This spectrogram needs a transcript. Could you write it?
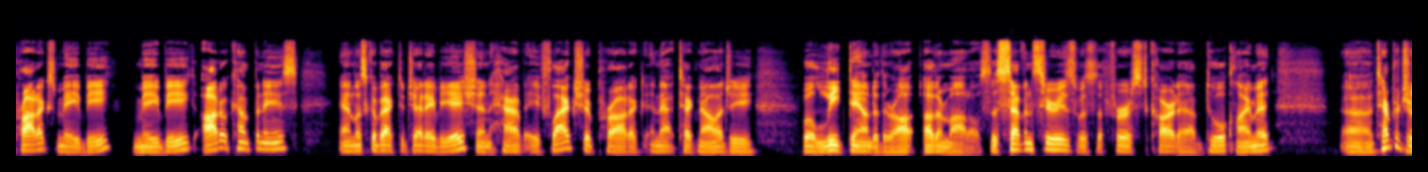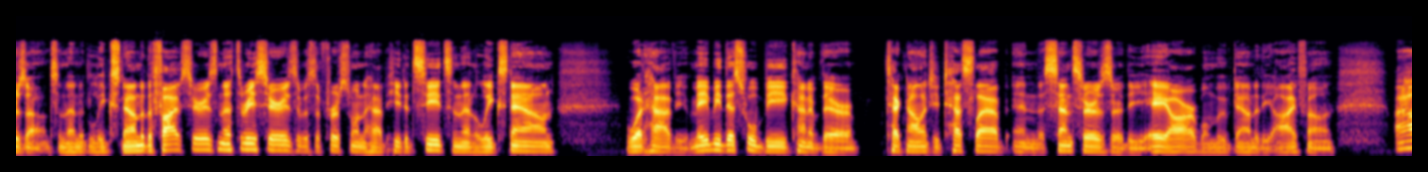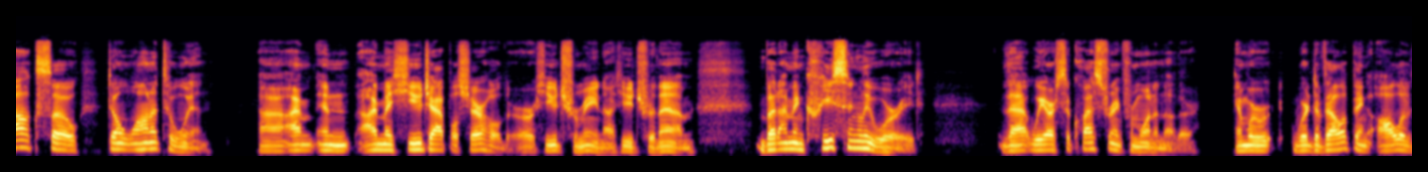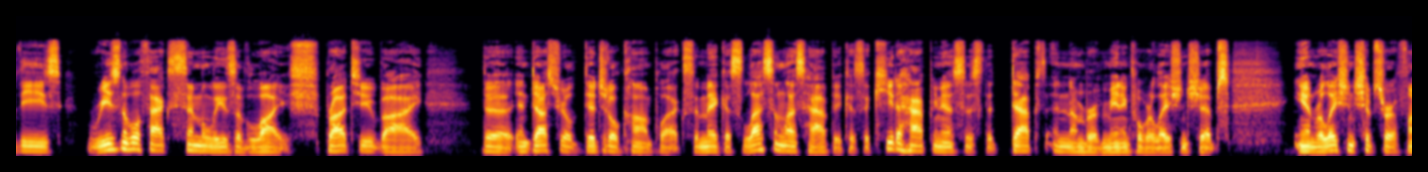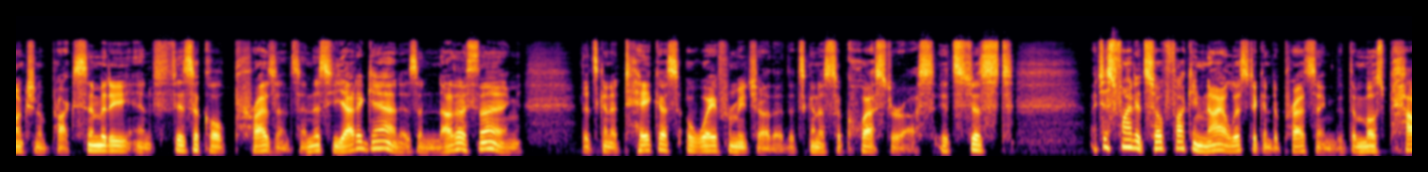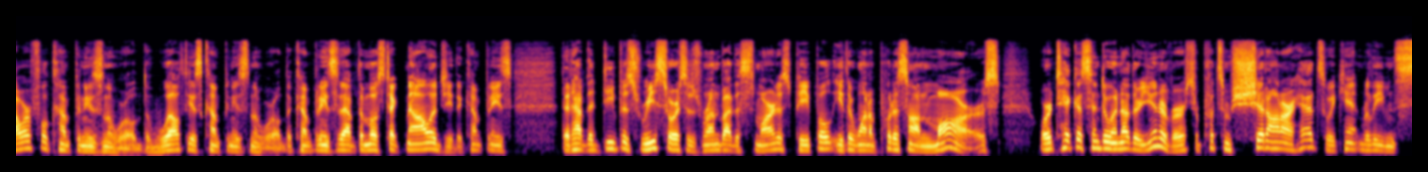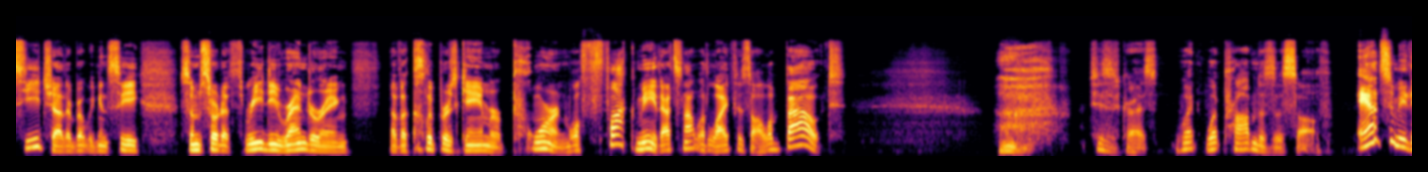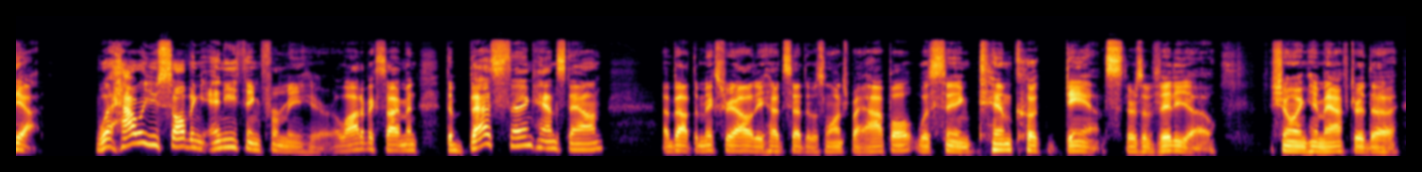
products? Maybe, maybe. Auto companies and let's go back to jet aviation, have a flagship product, and that technology will leak down to their other models. The 7 Series was the first car to have dual climate uh, temperature zones, and then it leaks down to the 5 Series and the 3 Series. It was the first one to have heated seats, and then it leaks down, what have you. Maybe this will be kind of their technology test lab, and the sensors or the AR will move down to the iPhone. I also don't want it to win. Uh, I'm and I'm a huge Apple shareholder, or huge for me, not huge for them. But I'm increasingly worried that we are sequestering from one another, and we're we're developing all of these reasonable facsimiles of life brought to you by the industrial digital complex that make us less and less happy because the key to happiness is the depth and number of meaningful relationships and relationships are a function of proximity and physical presence. And this, yet again, is another thing that's going to take us away from each other, that's going to sequester us. It's just, I just find it so fucking nihilistic and depressing that the most powerful companies in the world, the wealthiest companies in the world, the companies that have the most technology, the companies that have the deepest resources run by the smartest people either want to put us on Mars or take us into another universe or put some shit on our head so we can't really even see each other, but we can see some sort of 3D rendering of a Clippers game or porn. Well, fuck me. That's not what life is all about. Jesus Christ. What what problem does this solve? Answer me that. What how are you solving anything for me here? A lot of excitement. The best thing, hands down, about the mixed reality headset that was launched by Apple was seeing Tim Cook dance. There's a video showing him after the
